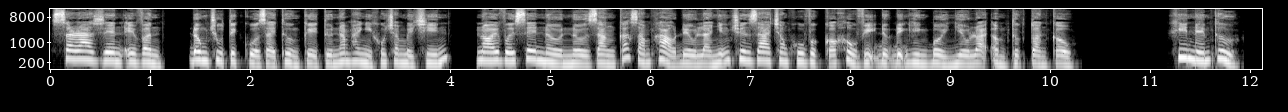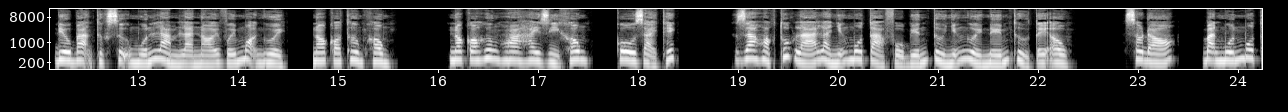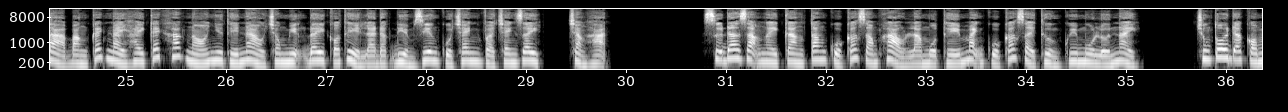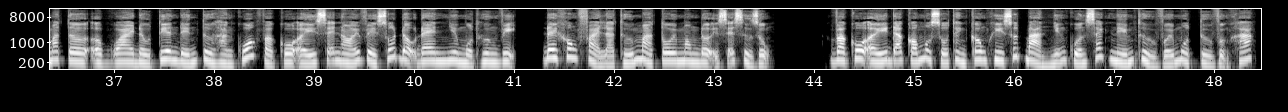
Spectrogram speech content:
Sarah Jane Evan, đồng chủ tịch của giải thưởng kể từ năm 2019, nói với CNN rằng các giám khảo đều là những chuyên gia trong khu vực có khẩu vị được định hình bởi nhiều loại ẩm thực toàn cầu. Khi nếm thử, điều bạn thực sự muốn làm là nói với mọi người, nó có thơm không? Nó có hương hoa hay gì không? Cô giải thích. Da hoặc thuốc lá là những mô tả phổ biến từ những người nếm thử Tây Âu. Sau đó, bạn muốn mô tả bằng cách này hay cách khác nó như thế nào trong miệng đây có thể là đặc điểm riêng của chanh và chanh dây, chẳng hạn. Sự đa dạng ngày càng tăng của các giám khảo là một thế mạnh của các giải thưởng quy mô lớn này. Chúng tôi đã có Master of Wine đầu tiên đến từ Hàn Quốc và cô ấy sẽ nói về sốt đậu đen như một hương vị. Đây không phải là thứ mà tôi mong đợi sẽ sử dụng. Và cô ấy đã có một số thành công khi xuất bản những cuốn sách nếm thử với một từ vựng khác.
